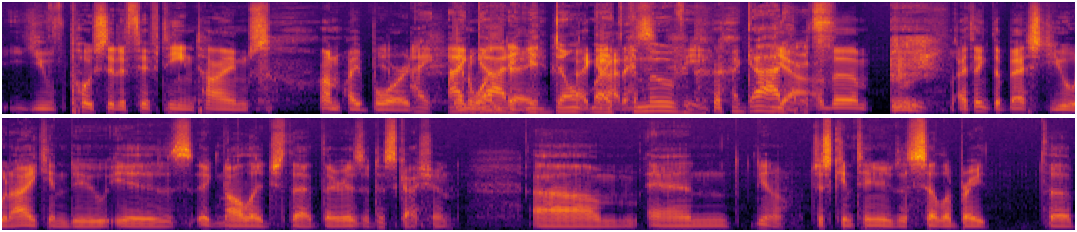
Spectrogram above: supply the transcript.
you've posted it 15 times on my board I, I in one got it. day You don't like the movie. I got yeah it. the i think the best you and i can do is acknowledge that there is a discussion um, and you know just continue to celebrate the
